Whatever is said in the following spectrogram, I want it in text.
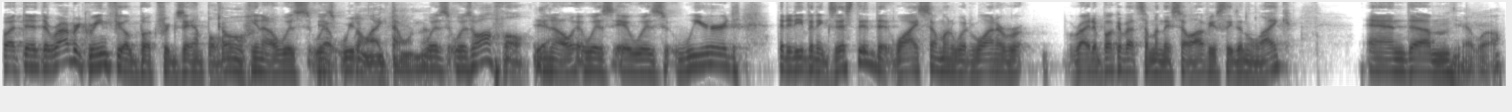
But the the Robert Greenfield book, for example, Oh. you know, was was Yeah, we don't like that one, though. Was was awful. You know, it was it was weird that it even existed. That why someone would want to r- write a book about someone they so obviously didn't like. And um, Yeah, well,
